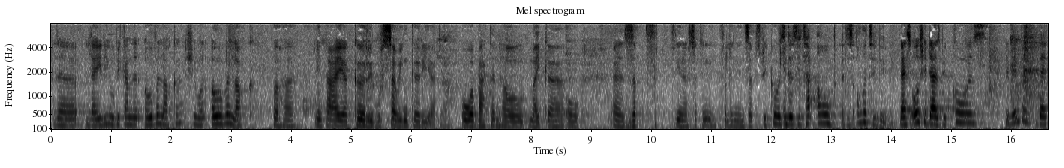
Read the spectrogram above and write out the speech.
the lady who becomes an overlocker, she will overlock for her entire career, sewing career, Ja. or a buttonhole maker, or a zip, you know, sitting filling in zips because En dis dit sy al dit is al wat sy doen. that's all she does because remember that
